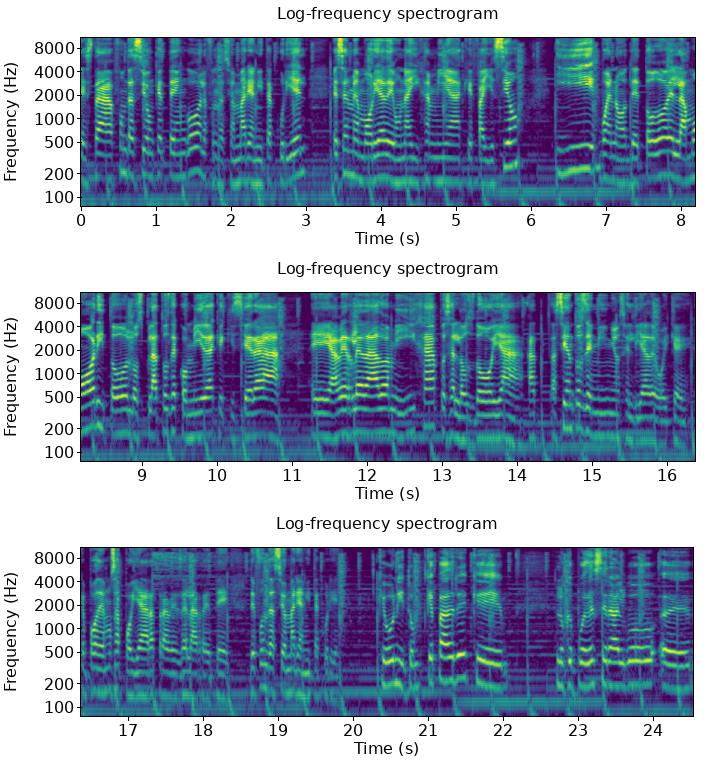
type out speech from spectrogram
esta fundación que tengo, la Fundación Marianita Curiel, es en memoria de una hija mía que falleció y bueno, de todo el amor y todos los platos de comida que quisiera eh, haberle dado a mi hija, pues se los doy a, cientos de niños el día de hoy que, podemos apoyar a través de la red de, de Fundación Marianita Curiel. Qué bonito, qué padre que lo que puede ser algo eh,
